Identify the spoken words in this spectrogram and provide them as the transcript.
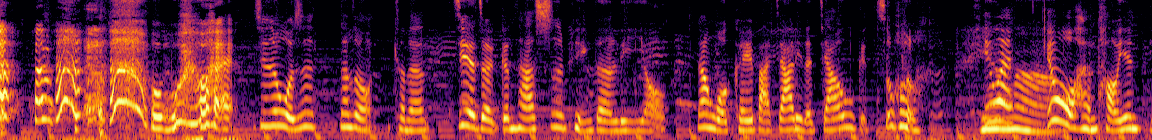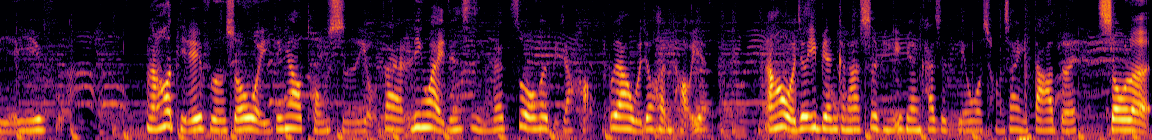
我不会。其实我是那种可能借着跟他视频的理由，让我可以把家里的家务给做了，因为因为我很讨厌叠衣服，然后叠衣服的时候，我一定要同时有在另外一件事情在做会比较好，不然我就很讨厌。然后我就一边跟他视频，一边开始叠我床上一大堆收了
